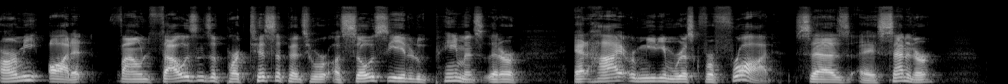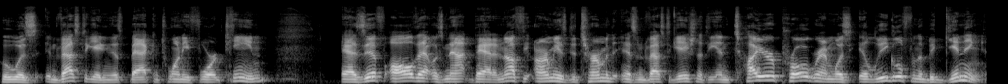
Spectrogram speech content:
Army audit found thousands of participants who were associated with payments that are at high or medium risk for fraud, says a senator who was investigating this back in 2014. As if all that was not bad enough, the Army has determined in its investigation that the entire program was illegal from the beginning.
